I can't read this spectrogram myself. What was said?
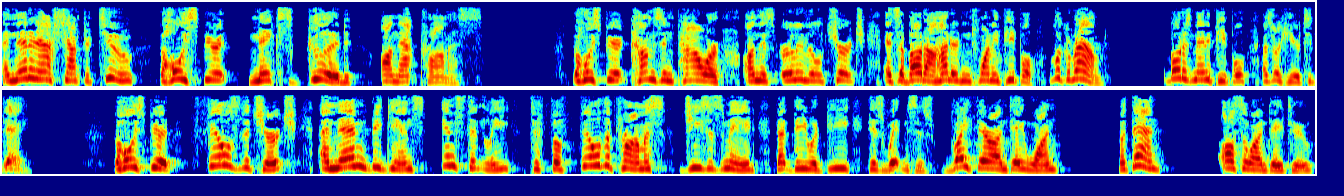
And then in Acts chapter 2, the Holy Spirit makes good on that promise. The Holy Spirit comes in power on this early little church. It's about 120 people. Look around. About as many people as are here today. The Holy Spirit fills the church and then begins instantly to fulfill the promise Jesus made that they would be His witnesses right there on day one, but then also on day two,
